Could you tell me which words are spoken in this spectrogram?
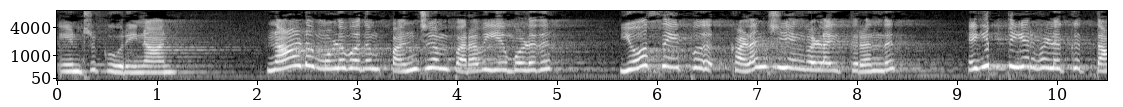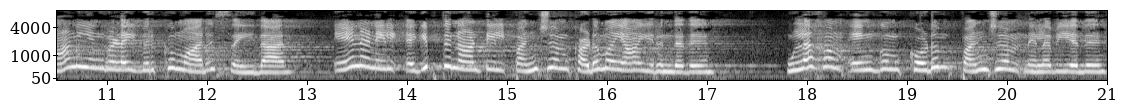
என்று கூறினான். நாடு முழுவதும் பஞ்சம் பரவிய பொழுது யோசேப்பு களஞ்சியங்களை திறந்து எகிப்தியர்களுக்கு தானியங்களை விற்குமாறு செய்தார். ஏனெனில் எகிப்து நாட்டில் பஞ்சம் கடுமையாயிருந்தது. உலகம் எங்கும் கொடும் பஞ்சம் நிலவியது.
